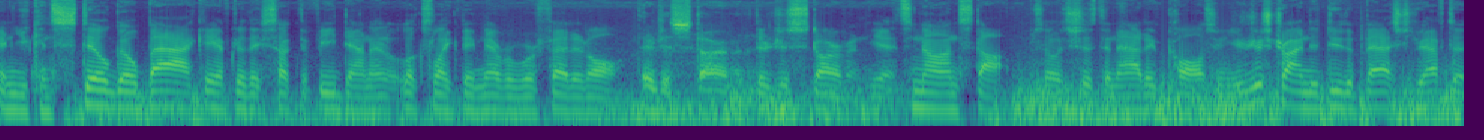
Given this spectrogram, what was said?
and you can still go back after they suck the feed down and it looks like they never were fed at all. They're just starving. They're just starving. Yeah, it's nonstop. So it's just an added cost and you're just trying to do the best. You have to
